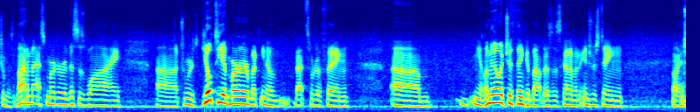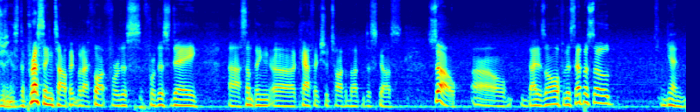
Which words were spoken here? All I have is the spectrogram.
Truman's not a mass murderer. This is why. Uh, Truman's guilty of murder, but you know that sort of thing. Um, you know, let me know what you think about this. It's kind of an interesting, well, interesting. It's a depressing topic, but I thought for this for this day, uh, something uh, Catholics should talk about and discuss. So uh, that is all for this episode. Again,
